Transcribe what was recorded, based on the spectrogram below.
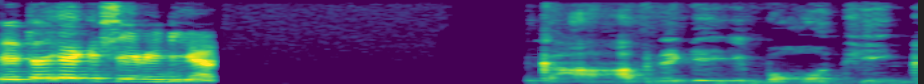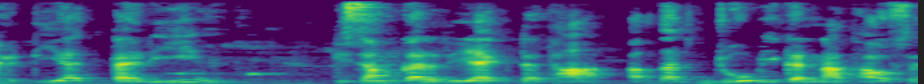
देता है किसी वीडियो में? कहा आपने कि ये बहुत ही घटिया तरीन किस्म का रिएक्ट था, अगर जो भी करना था उसे,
